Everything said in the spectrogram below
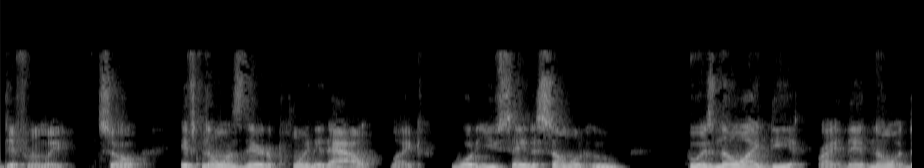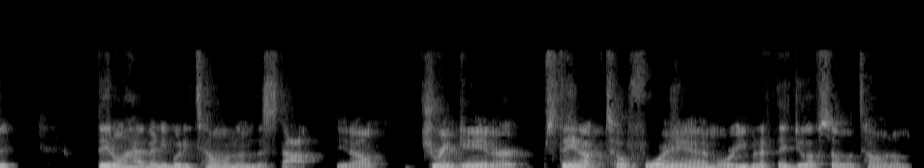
differently so if no one's there to point it out like what do you say to someone who who has no idea right they have no they, they don't have anybody telling them to stop you know drinking or staying up till 4 a.m or even if they do have someone telling them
